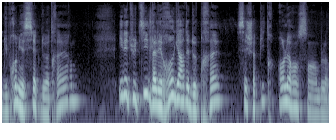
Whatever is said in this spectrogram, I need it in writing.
du premier siècle de notre ère, il est utile d'aller regarder de près ces chapitres en leur ensemble.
